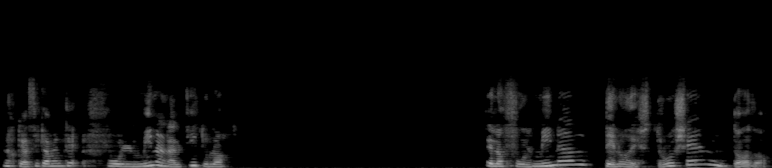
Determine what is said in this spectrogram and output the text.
Los que básicamente fulminan al título. Te lo fulminan, te lo destruyen, todo.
